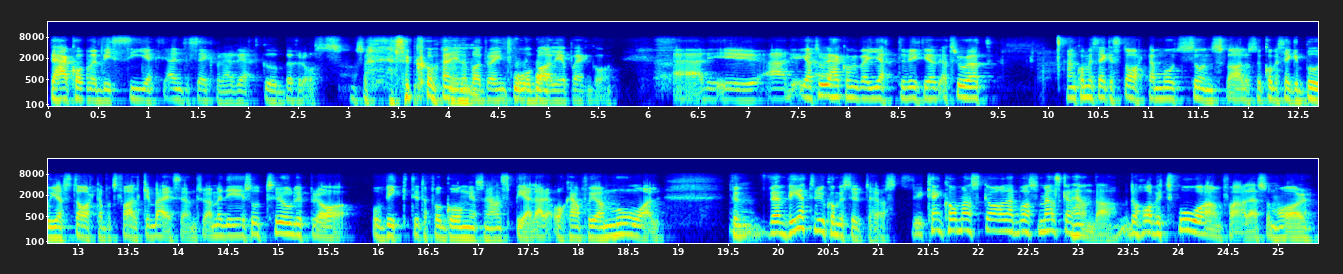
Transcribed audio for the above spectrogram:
Det här kommer bli segt, jag är inte säker på att det här är rätt gubbe för oss. Och så, så kommer han in och bara drar in två baljor på en gång. Äh, det är, äh, jag tror det här kommer vara jätteviktigt. Jag, jag, tror att han kommer säkert starta mot Sundsvall och så kommer säkert börja starta mot Falkenberg sen tror jag. Men det är så otroligt bra och viktigt att få igång en sån här spelare och han får göra mål. För mm. Vem vet hur det kommer se ut i höst? Det kan komma en skada, vad som helst kan hända. Då har vi två anfallare som, har,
